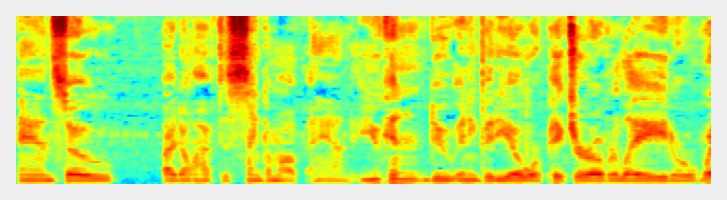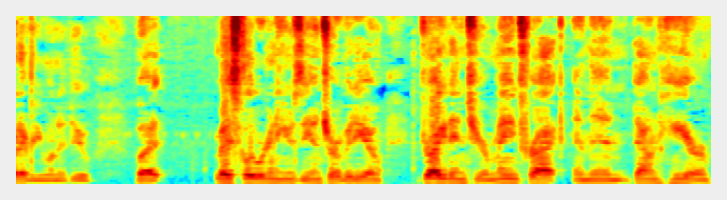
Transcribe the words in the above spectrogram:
and so I don't have to sync them up and you can do any video or picture overlaid or whatever you want to do but basically we're going to use the intro video drag it into your main track and then down here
